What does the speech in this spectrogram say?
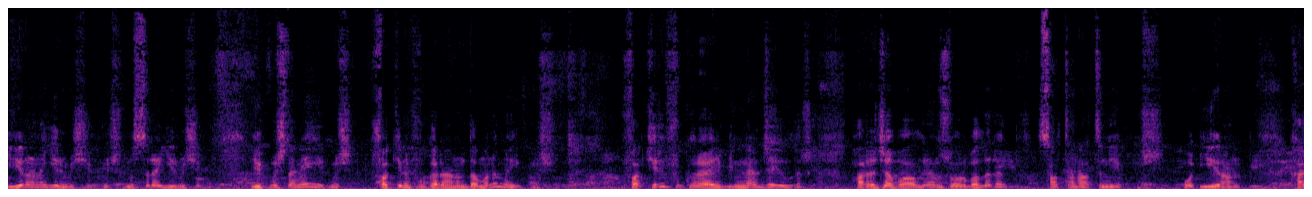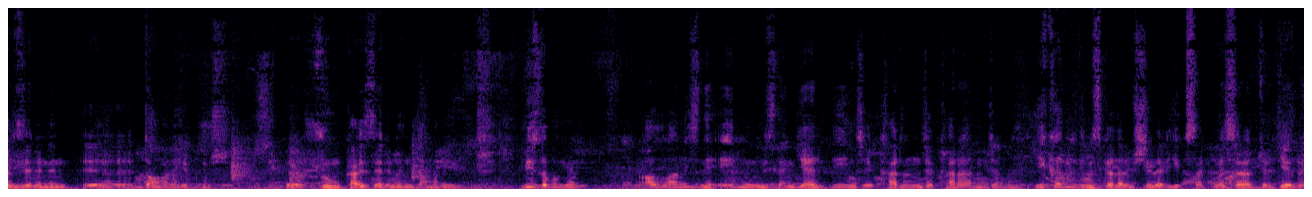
İran'a girmiş yıkmış. Mısır'a girmiş yıkmış. Yıkmış da ne yıkmış? Fakirin fukaranın damını mı yıkmış? Fakiri fukarayı binlerce yıldır haraca bağlayan zorbaların saltanatını yıkmış. O İran Kayseri'nin e, damını yıkmış. E, Rum Kayseri'nin damını yıkmış. Biz de bugün Allah'ın izni elimizden geldiğince, karınca, kararınca yıkabildiğimiz kadar bir şeyler yıksak. Mesela Türkiye'de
